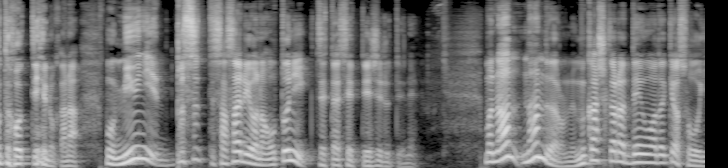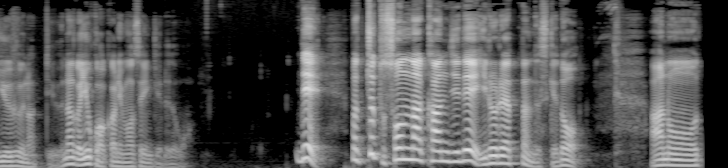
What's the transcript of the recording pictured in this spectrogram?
音っていうのかな。もう耳にブスって刺さるような音に絶対設定してるっていうね。まあ、な、なんでだろうね。昔から電話だけはそういう風なっていう。なんかよくわかりませんけれども。で、まあ、ちょっとそんな感じでいろいろやったんですけど、あの、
